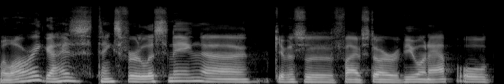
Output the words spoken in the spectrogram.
Well, all right, guys. Thanks for listening. Uh, give us a five star review on Apple.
